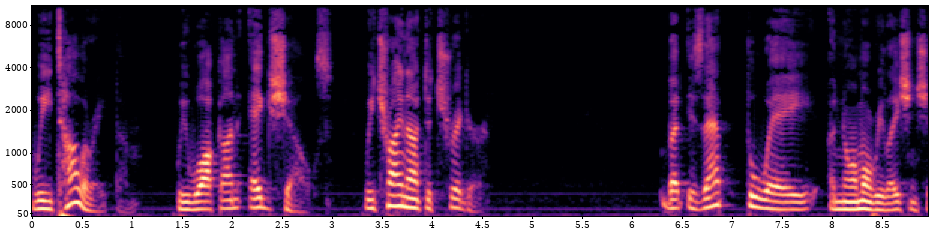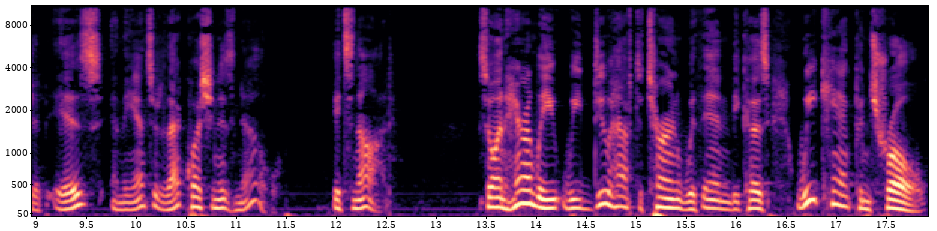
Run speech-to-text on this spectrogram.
We tolerate them. We walk on eggshells. We try not to trigger. But is that the way a normal relationship is? And the answer to that question is no, it's not. So inherently, we do have to turn within because we can't control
